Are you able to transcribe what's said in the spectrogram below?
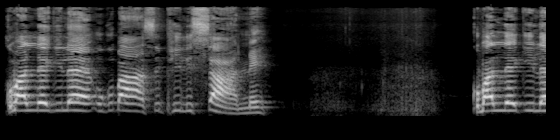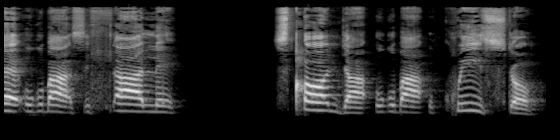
Kubalekile ukuba siphilisane. Kubalekile ukuba sihlale siqonda ukuba uKristo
